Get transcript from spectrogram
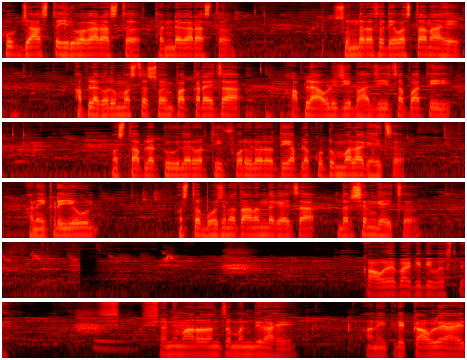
खूप जास्त हिरवगार असतं थंडगार असतं. सुंदर असं देवस्थान आहे. आपल्या घरून मस्त स्वयंपाक करायचा. आपल्या आवडीची भाजी चपाती मस्त आपल्या टू व्हीलरवरती फोर व्हीलरवरती आपल्या कुटुंबाला घ्यायचं. आणि इकडे येऊन मस्त भोजनाचा आनंद घ्यायचा दर्शन घ्यायचं. कावळे पाय किती बसले? शनी महाराजांचं मंदिर आहे आणि इकडे कावळे आहेत.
